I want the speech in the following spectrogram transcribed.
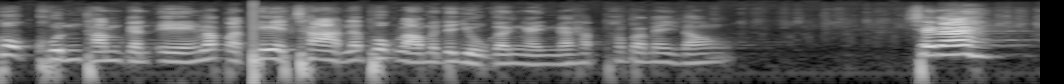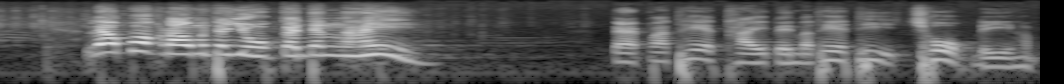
พวกคุณทำกันเองแล้วประเทศชาติ และพวกเรามันจะอยู่กันไงนะครับพ่อแม่น้อง ใช่ไหมแล้วพวกเรามันจะอยู่กันยังไง แต่ประเทศไทยเป็นประเทศที่โชคดีครับ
